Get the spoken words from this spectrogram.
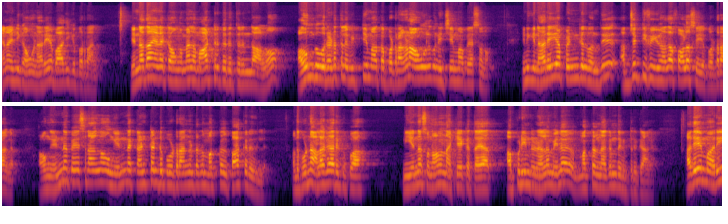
ஏன்னா இன்றைக்கி அவங்க நிறைய பாதிக்கப்படுறாங்க. என்னதான் எனக்கு அவங்க மேலே மாற்று கருத்து இருந்தாலும் அவங்க ஒரு இடத்துல விக்டிமாக்கப்படுறாங்கன்னா அவங்களுக்கும் நிச்சயமாக பேசணும். இன்றைக்கி நிறைய பெண்கள் வந்து அப்ஜெக்டிஃபைவாக தான் ஃபாலோ செய்யப்படுறாங்க. அவங்க என்ன பேசுகிறாங்க அவங்க என்ன கண்டென்ட் போடுறாங்கன்றத மக்கள் பார்க்கறது இல்லை அந்த பொண்ணு அழகாக இருக்குப்பா. நீ என்ன சொன்னாலும் நான் கேட்க தயார் அப்படின்ற நிலமையில மக்கள் நகர்ந்துக்கிட்டு இருக்காங்க. அதே மாதிரி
